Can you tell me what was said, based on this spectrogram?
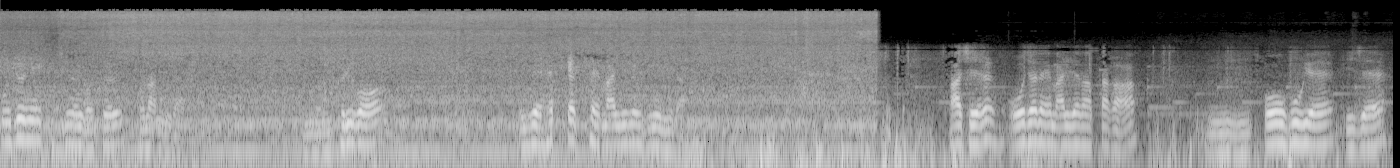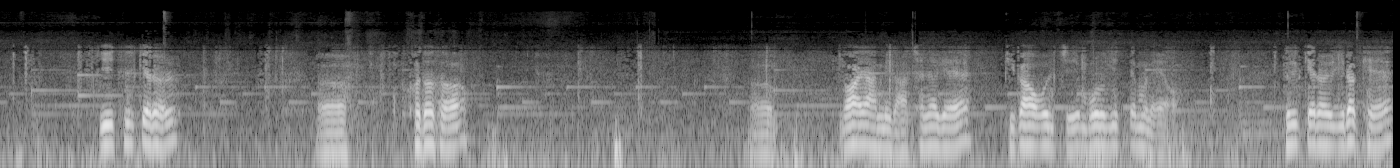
꾸준히 드시는 것을 권합니다. 음, 그리고 이제 햇볕에 말리는 중입니다. 사실 오전에 말려놨다가 음, 오후에 이제 이 들깨를 어, 걷어서 어, 놔야 합니다. 저녁에 비가 올지 모르기 때문에요. 들깨를 이렇게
